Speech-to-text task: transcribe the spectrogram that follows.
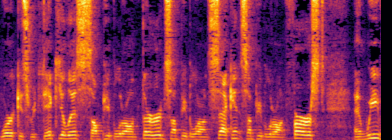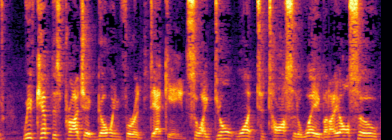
work is ridiculous. Some people are on third, some people are on second, some people are on first, and we've we've kept this project going for a decade, so I don't want to toss it away, but I also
